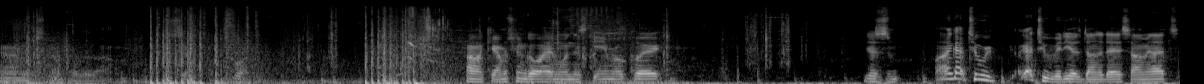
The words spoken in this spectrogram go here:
And I'm just gonna put it on. Seraph, front. Okay, I'm just gonna go ahead and win this game real quick. Just, I got two, I got two videos done today, so I mean that's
